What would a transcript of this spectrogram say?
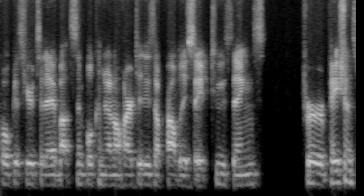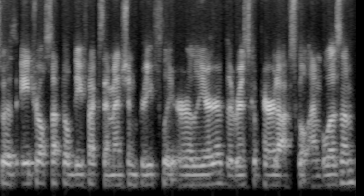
focus here today about simple congenital heart disease, I'll probably say two things. For patients with atrial septal defects, I mentioned briefly earlier the risk of paradoxical embolism.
